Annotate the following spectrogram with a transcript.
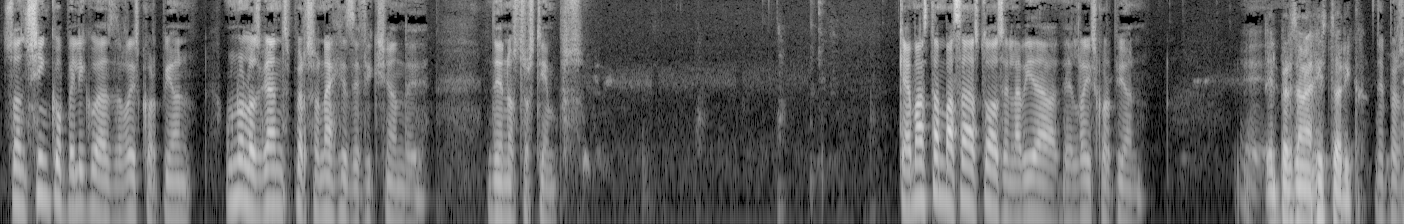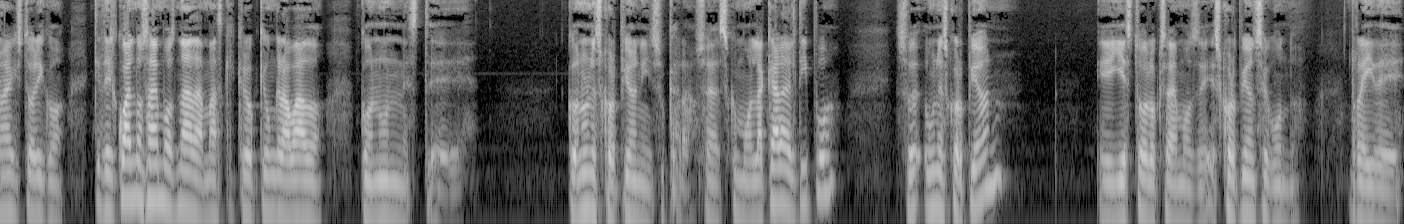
son cinco películas del Rey Escorpión, uno de los grandes personajes de ficción de, de nuestros tiempos. Que además están basadas todas en la vida del Rey Escorpión, El personaje histórico. del personaje histórico, que del cual no sabemos nada más que creo que un grabado con un este con un escorpión y su cara. O sea, es como la cara del tipo, un escorpión, eh, y es todo lo que sabemos de Escorpión II, rey de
